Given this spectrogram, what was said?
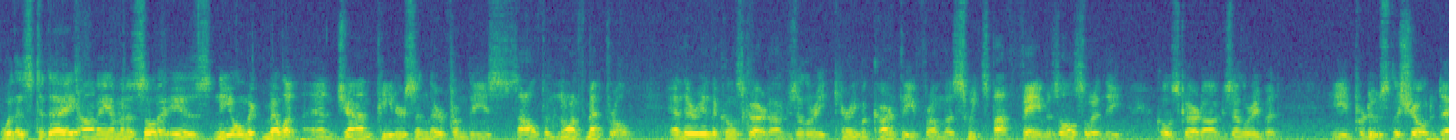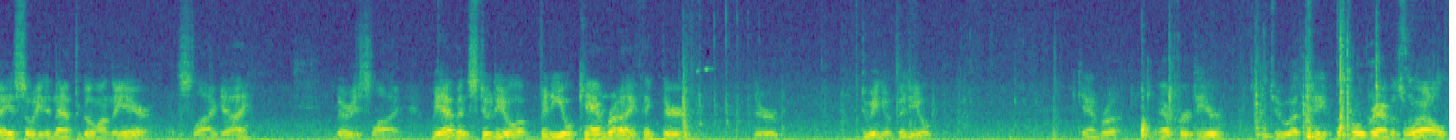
With us today on AM Minnesota is Neil McMillin and John Peterson. They're from the South and North Metro, and they're in the Coast Guard Auxiliary. Kerry McCarthy from uh, Sweet Spot fame is also in the Coast Guard Auxiliary, but he produced the show today, so he didn't have to go on the air. That sly guy. Very sly. We have in studio a video camera. I think they're they're doing a video camera effort here to uh, tape the program as well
